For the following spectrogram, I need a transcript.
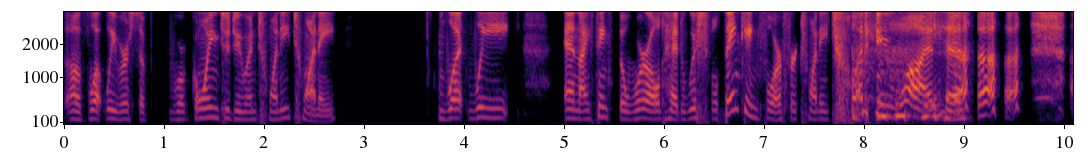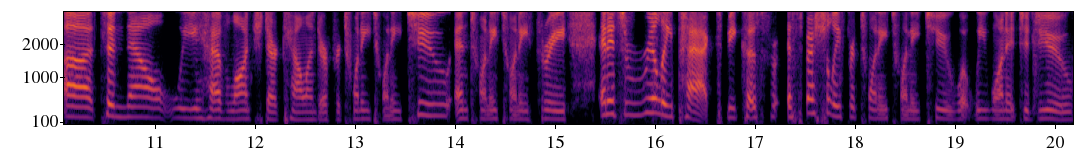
of what we were were going to do in 2020 what we and I think the world had wishful thinking for for 2021. uh, to now, we have launched our calendar for 2022 and 2023, and it's really packed because, for, especially for 2022, what we wanted to do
